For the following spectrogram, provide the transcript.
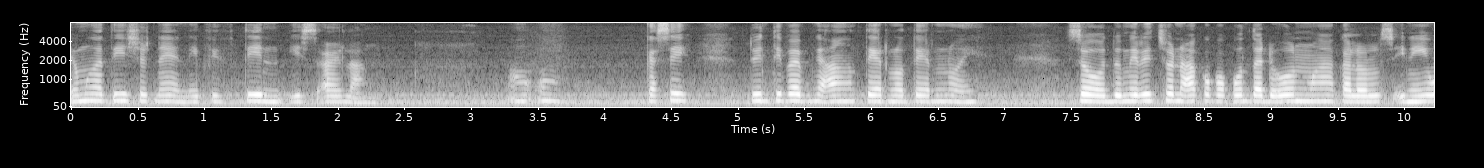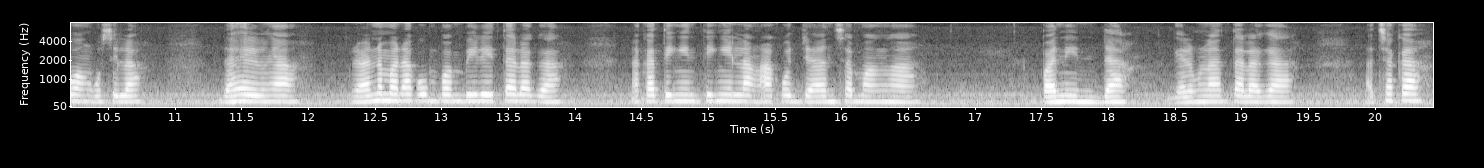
Yung mga t-shirt na yan, eh, 15 is R lang. Oo. Kasi, 25 nga ang terno-terno, eh. So, dumiretso na ako papunta doon, mga kalols. Iniwan ko sila. Dahil nga, wala naman akong pambili talaga. Nakatingin-tingin lang ako dyan sa mga paninda. Ganun lang talaga. At saka,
